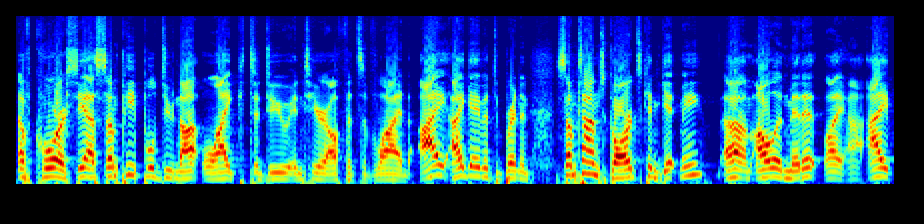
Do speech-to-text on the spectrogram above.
Of course, yeah. Some people do not like to do interior offensive line. I, I gave it to Brendan. Sometimes guards can get me. Um, I'll admit it. Like I,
